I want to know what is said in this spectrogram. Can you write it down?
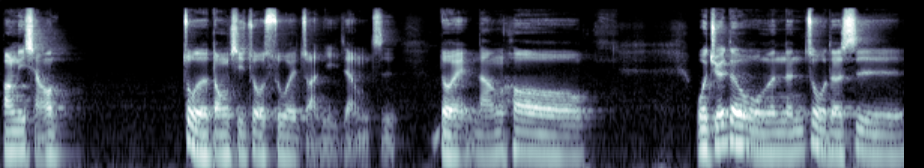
帮你想要做的东西做数位转移这样子，对，然后我觉得我们能做的是。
